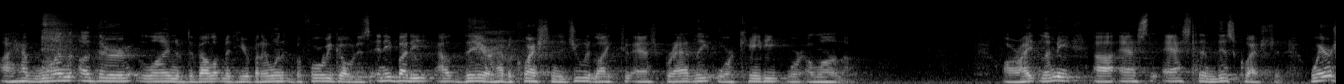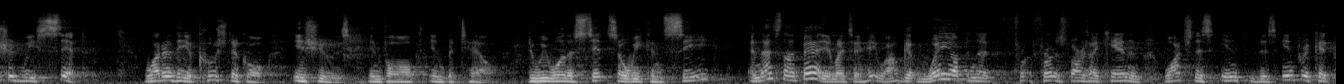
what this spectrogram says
I have one other line of development here, but I want, to before we go, does anybody out there have a question that you would like to ask Bradley or Katie or Alana? All right, let me uh, ask, ask them this question. Where should we sit? What are the acoustical issues involved in Battelle? Do we want to sit so we can see? And that's not bad. You might say, hey, well, I'll get way up in that fr- front as far as I can and watch this, in, this intricate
